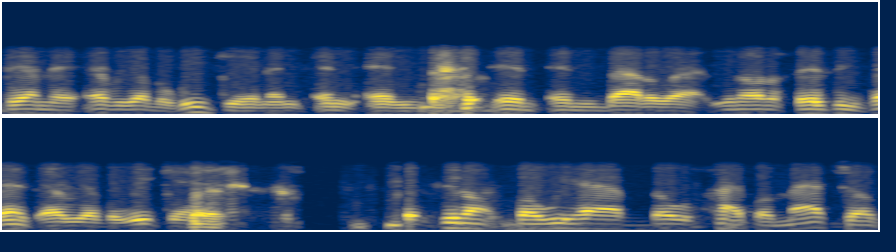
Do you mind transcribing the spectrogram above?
damn near every other weekend and and and in, in battle rap. You know what I'm saying? It's events every other weekend. Right. But you know, but we have those type of matchups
